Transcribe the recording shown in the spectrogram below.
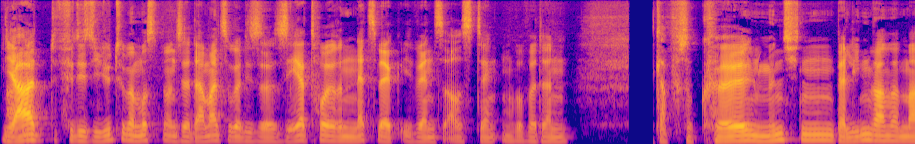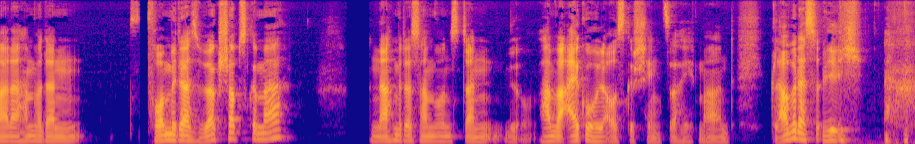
Ja, für diese YouTuber mussten wir uns ja damals sogar diese sehr teuren Netzwerkevents ausdenken, wo wir dann, ich glaube, so Köln, München, Berlin waren wir mal, da haben wir dann vormittags Workshops gemacht. Nachmittags haben wir uns dann, haben wir Alkohol ausgeschenkt, sag ich mal. Und ich glaube, dass. Ich.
